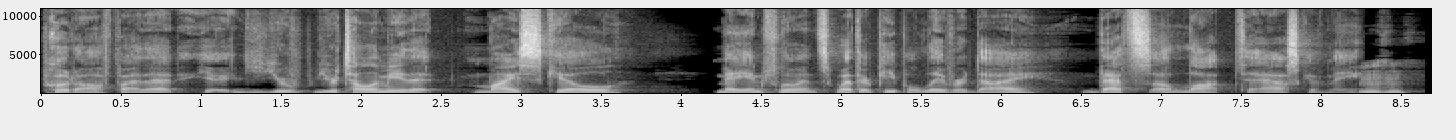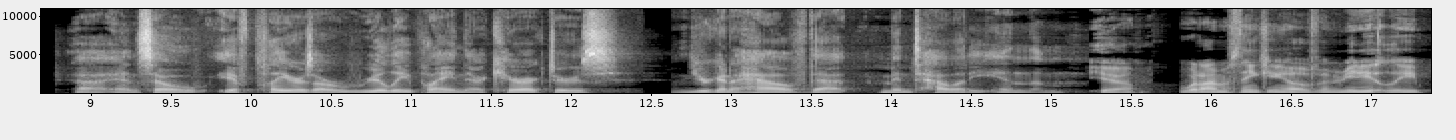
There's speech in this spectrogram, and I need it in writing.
put off by that. You're, you're telling me that my skill may influence whether people live or die. That's a lot to ask of me. Mm-hmm. Uh, and so, if players are really playing their characters, you're going to have that mentality in them. Yeah. What I'm thinking of immediately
